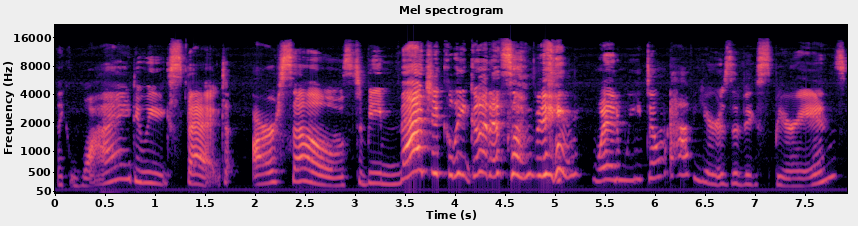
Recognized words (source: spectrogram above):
Like, why do we expect ourselves to be magically good at something when we don't have years of experience?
